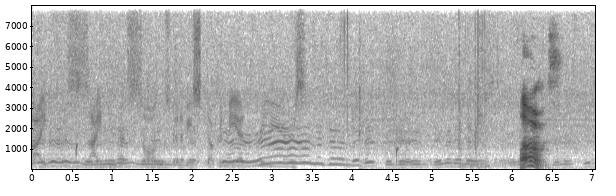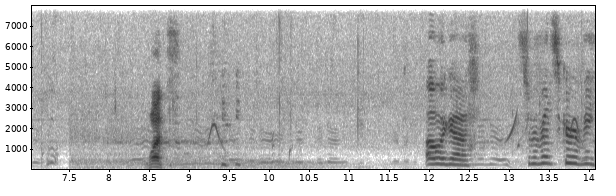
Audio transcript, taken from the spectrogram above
I decided that song's gonna be stuck in me head for years. Close. What? Oh my gosh. It's to prevent scurvy.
